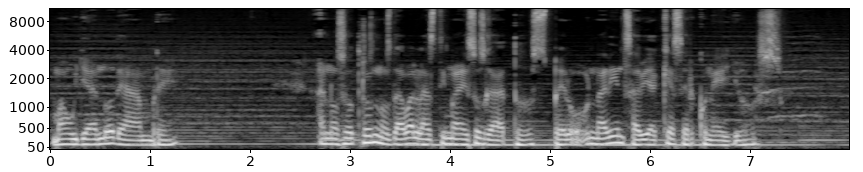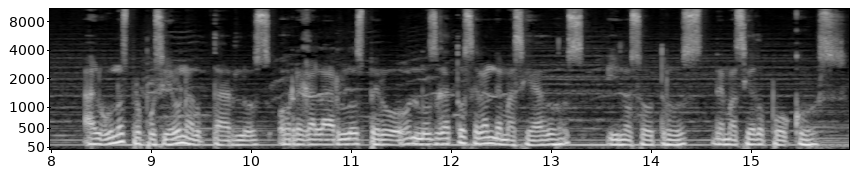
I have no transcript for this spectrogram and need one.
maullando de hambre. A nosotros nos daba lástima esos gatos, pero nadie sabía qué hacer con ellos. Algunos propusieron adoptarlos o regalarlos, pero los gatos eran demasiados y nosotros demasiado pocos.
